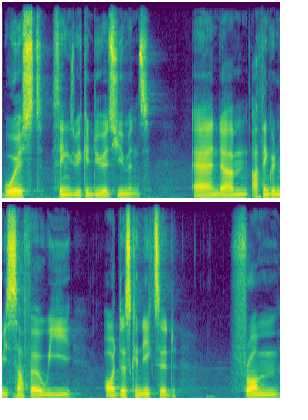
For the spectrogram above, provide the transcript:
worst things we can do as humans. And um, I think when we suffer, we are disconnected from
